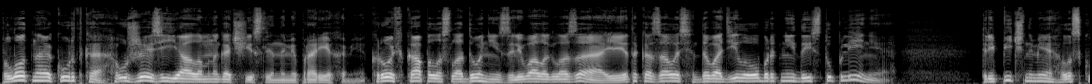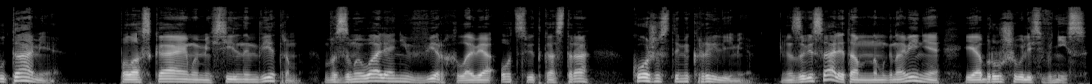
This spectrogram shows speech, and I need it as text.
Плотная куртка уже зияла многочисленными прорехами. Кровь капала с ладоней, заливала глаза, и это, казалось, доводило оборотней до иступления — Тряпичными лоскутами, полоскаемыми сильным ветром, взмывали они вверх, ловя отцвет костра кожистыми крыльями. Зависали там на мгновение и обрушивались вниз.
